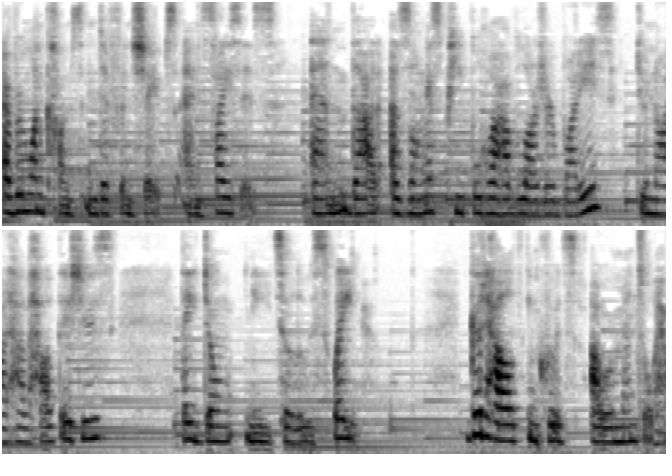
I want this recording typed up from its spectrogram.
everyone comes in different shapes and sizes and that as long as people who have larger bodies do not have health issues, they don't need to lose weight. Good health includes our mental health.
